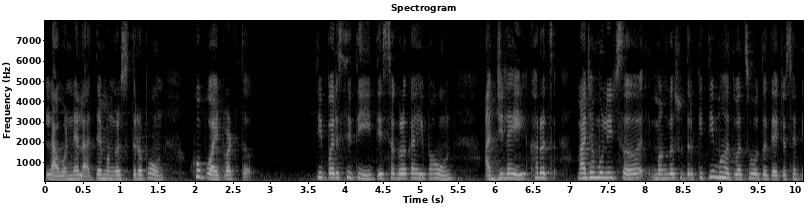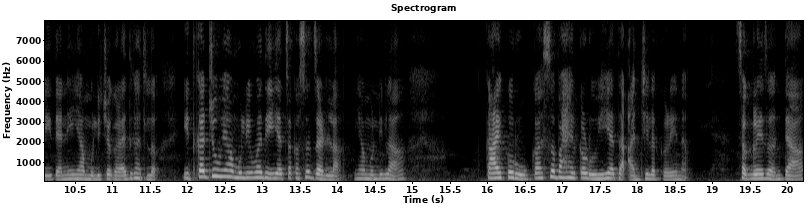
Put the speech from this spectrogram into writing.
लावण्याला ते मंगळसूत्र पाहून खूप वाईट वाटतं. ती परिस्थिती ते सगळं काही पाहून आजीलाही खरंच माझ्या मुलीचं मंगळसूत्र किती महत्त्वाचं होतं त्याच्यासाठी त्याने ह्या मुलीच्या गळ्यात घातलं. इतका जीव ह्या मुलीमध्ये याचा कसा जडला? ह्या मुलीला काय करू? कसं बाहेर काढू? ही आता आजीला कळेना. सगळेजण त्या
